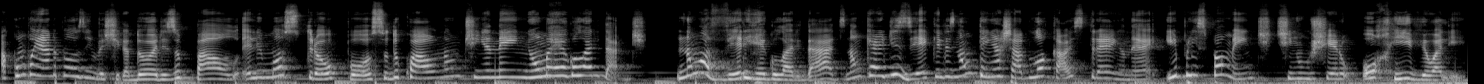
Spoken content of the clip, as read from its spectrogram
Acompanhado pelos investigadores, o Paulo ele mostrou o poço do qual não tinha nenhuma irregularidade. Não haver irregularidades não quer dizer que eles não tenham achado o local estranho, né? E principalmente tinha um cheiro horrível ali.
